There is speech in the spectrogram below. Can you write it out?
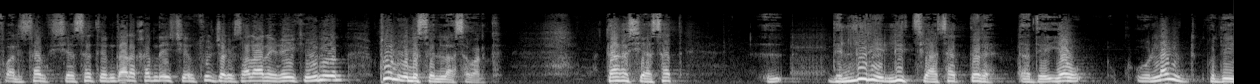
افغانستان کې سیاست همدا رقم دی چې یو څو جنګ سالار یې غېږ کې ونیول ټول ولس یې له لاسه ورکړ دغه سیاست د لرې لید سیاست نه ده دا د یو لنډ مودې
